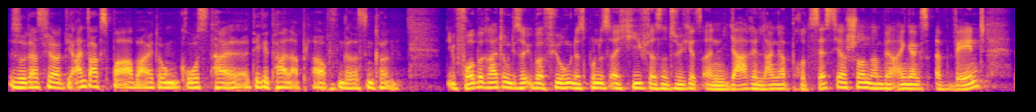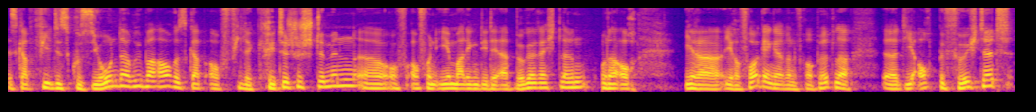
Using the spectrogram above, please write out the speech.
sodass wir die Antragsbearbeitung Großteil digital ablaufen lassen können. Die Vorbereitung dieser Überführung des Bundesarchivs, das ist natürlich jetzt ein jahrelanger Prozess ja schon, haben wir eingangs erwähnt. Es gab viel Diskussion darüber auch. Es gab auch viele kritische Stimmen, äh, auch, von ehemaligen DDR-Bürgerrechtlerinnen oder auch ihrer, ihrer Vorgängerin, Frau Birtler, äh, die auch befürchtet,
